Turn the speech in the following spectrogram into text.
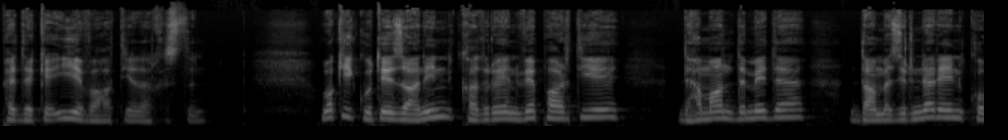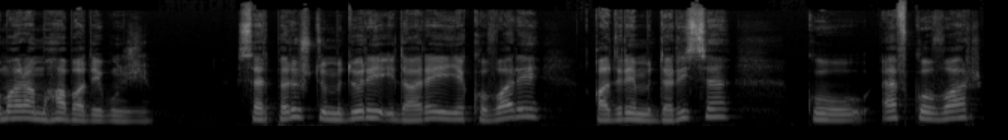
PDK'iyê ve hatiye derxistin. Wekî ku tê zanîn, kadroyên vê partiyê di heman demê de damezrînerên Komara Mihabadê bûn jî. Serperişt û Midûrê Îdareyê yê Kovarê Qadirê Muderrîs e ku ev kovar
